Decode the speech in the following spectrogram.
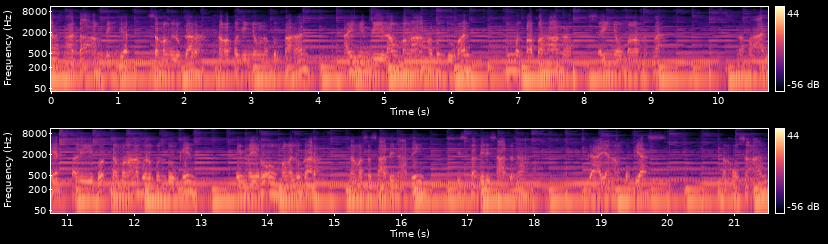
Minsan ata ang Benguet sa mga lugar na kapag inyong napuntahan ay hindi lang mga kabundukan ang magpapahanga sa inyong mga mata. Kahit palibot ng mga bulubundukin ay mayroong mga lugar na masasabi nating estabilisado na gaya ng bugyas na kung saan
